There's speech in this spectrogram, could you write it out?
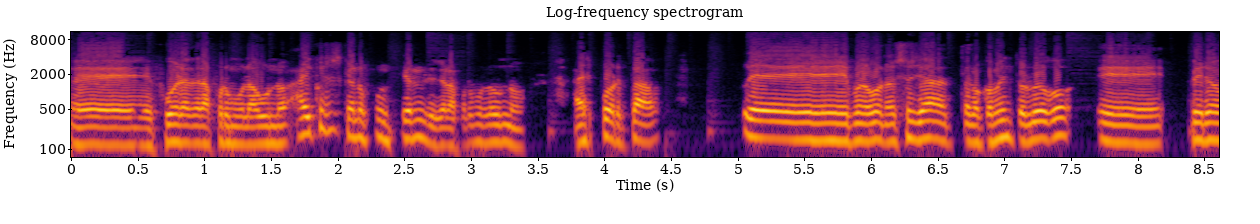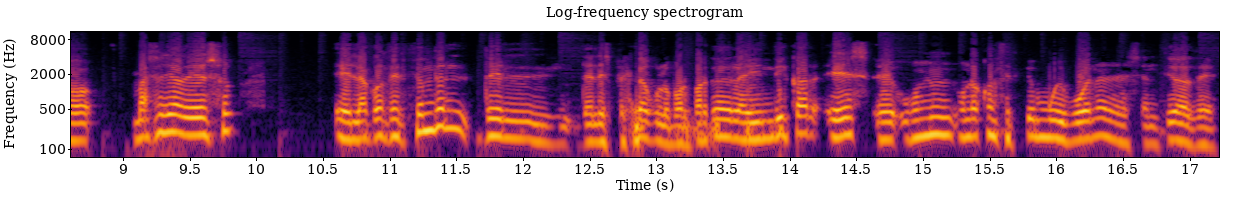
eh, fuera de la Fórmula 1. Hay cosas que no funcionan y que la Fórmula 1 ha exportado. pero bueno, eso ya te lo comento luego. pero más allá de eso, eh, la concepción del, del, espectáculo por parte de la IndyCar es eh, una concepción muy buena en el sentido de,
